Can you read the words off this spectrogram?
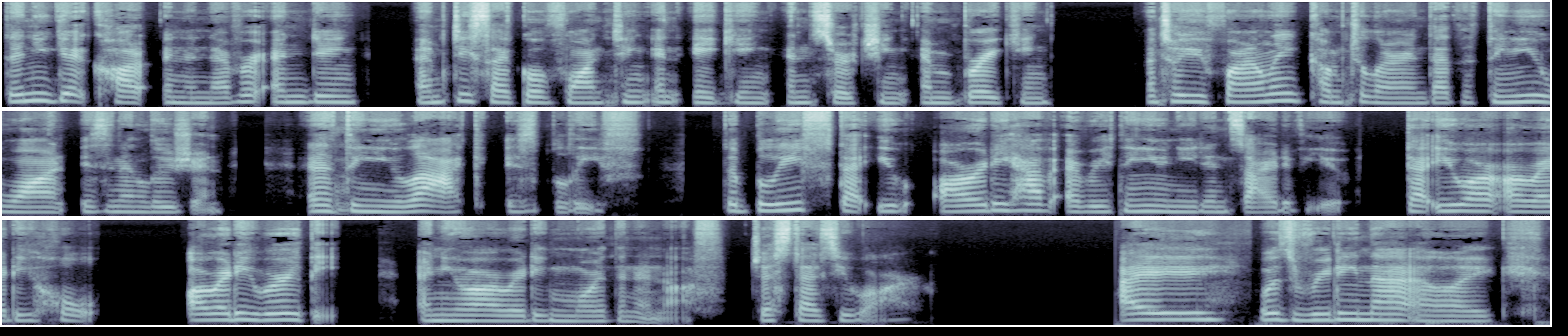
Then you get caught in a never ending, empty cycle of wanting and aching and searching and breaking until you finally come to learn that the thing you want is an illusion and the thing you lack is belief the belief that you already have everything you need inside of you, that you are already whole, already worthy, and you are already more than enough, just as you are. I was reading that at like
